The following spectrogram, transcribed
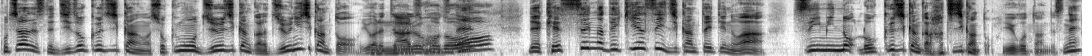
こちらですね持続時間は食後10時間から12時間と言われてるそうなんですね。で血栓ができやすい時間帯っていうのは睡眠の6時間から8時間ということなんですね。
